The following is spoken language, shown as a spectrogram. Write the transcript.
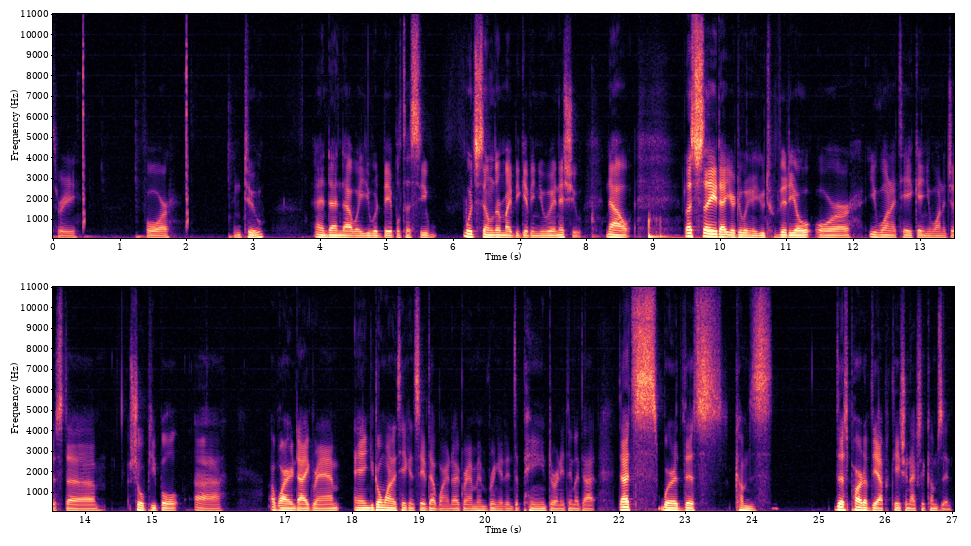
three, four, and two. And then that way you would be able to see which cylinder might be giving you an issue. Now, let's say that you're doing a YouTube video or you want to take and you want to just uh, show people uh, a wiring diagram and you don't want to take and save that wiring diagram and bring it into paint or anything like that. That's where this comes this part of the application actually comes in.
